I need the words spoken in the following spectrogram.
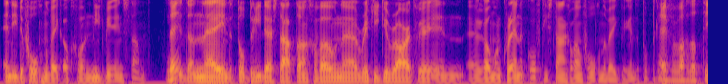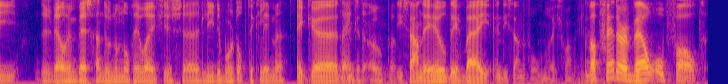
En die de volgende week ook gewoon niet meer in staan. Nee? Dan, nee, in de top 3 daar staat dan gewoon eh, Ricky Gerard weer in. eh, Roman Krennikov, die staan gewoon volgende week weer in de top 3. Ik verwacht dat die dus wel hun best gaan doen om nog heel eventjes eh, het leaderboard op te klimmen Ik denk het. Open. Die staan er heel dichtbij en die staan de volgende week gewoon weer. Wat verder wel opvalt,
